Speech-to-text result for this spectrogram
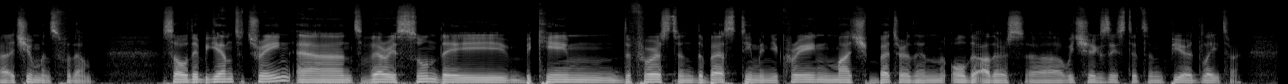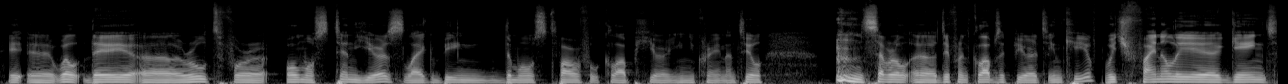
uh, achievements for them. So they began to train, and very soon they became the first and the best team in Ukraine, much better than all the others uh, which existed and appeared later uh, well, they uh, ruled for almost 10 years, like being the most powerful club here in Ukraine until several uh, different clubs appeared in Kiev, which finally uh, gained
